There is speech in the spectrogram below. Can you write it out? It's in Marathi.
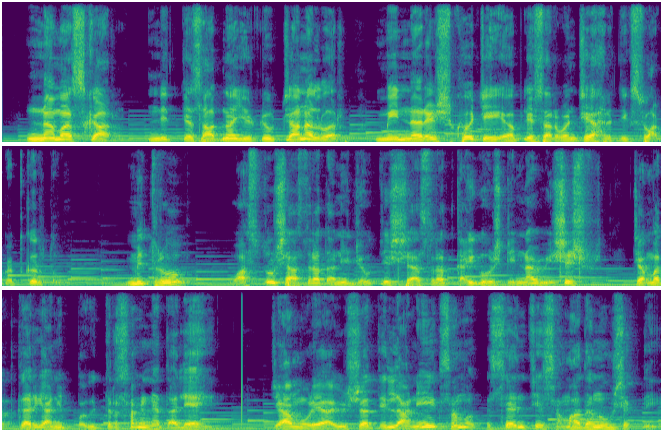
नमस्कार नित्य साधना यूट्यूब चॅनलवर मी नरेश खोचे आपले सर्वांचे हार्दिक स्वागत करतो. मित्रो वास्तुशास्त्रात आणि ज्योतिषशास्त्रात काही गोष्टींना विशेष चमत्कारी आणि पवित्र सांगण्यात आले आहे ज्यामुळे आयुष्यातील अनेक समस्यांचे समाधान होऊ शकते.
